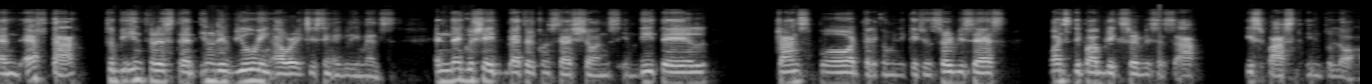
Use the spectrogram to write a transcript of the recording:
and EFTA to be interested in reviewing our existing agreements and negotiate better concessions in retail, transport, telecommunication services once the Public Services Act is passed into law.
